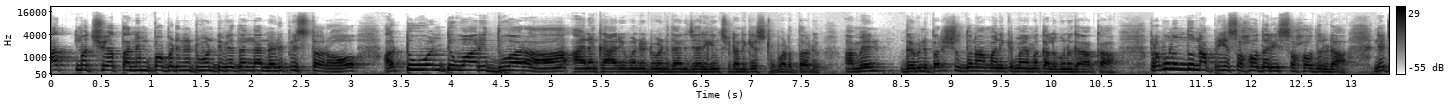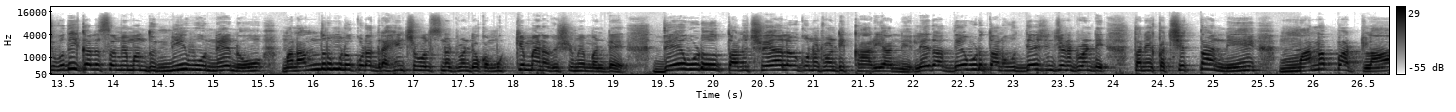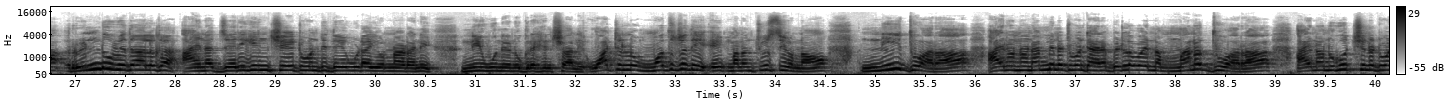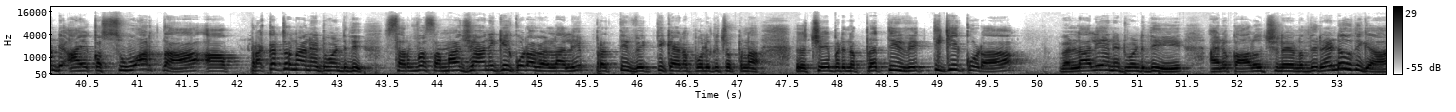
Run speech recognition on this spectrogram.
ఆత్మ చేత నింపబడినటువంటి విధంగా నడిపిస్తారో అటువంటి వారి ద్వారా ఆయన కార్యం అనేటువంటి దాన్ని జరిగించడానికి ఇష్టపడతాడు. ఐ మీన్ దేవుని పరిశుద్ధ నామానికి మేము కలుగునుగాక ప్రభునందు నా ప్రియ సహోదరి సహోదరుడా నేటి ఉదయకాల సమయమందు నీవు నేను మనందరమును కూడా గ్రహించవలసినటువంటి ఒక ముఖ్యమైన విషయం ఏమంటే దేవుడు తాను చేయాలనుకున్నటువంటి కార్యాన్ని లేదా దేవుడు తాను ఉద్దేశించినటువంటి తన యొక్క చిత్తాన్ని మన పట్ల రెండు విధాలుగా ఆయన జరిగించేటువంటి దేవుడై ఉన్నాడని నీవు నేను గ్రహించాలి. వాటిల్లో మొదటిది మనం చూసి ఉన్నాం నీ ద్వారా ఆయనను నమ్మినటువంటి ఆయన బిడ్డలైన మన ద్వారా ఆయనను కూర్చున్నటువంటి ఆ యొక్క సువార్త ఆ ప్రకటన అనేటువంటిది సర్వ సమాజానికి కూడా వెళ్ళాలి. ప్రతి వ్యక్తికి ఆయన పోలిక చొప్పున చేయబడిన ప్రతి వ్యక్తికి కూడా వెళ్ళాలి అనేటువంటిది ఆయన ఒక ఆలోచన ఉన్నది. రెండవదిగా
